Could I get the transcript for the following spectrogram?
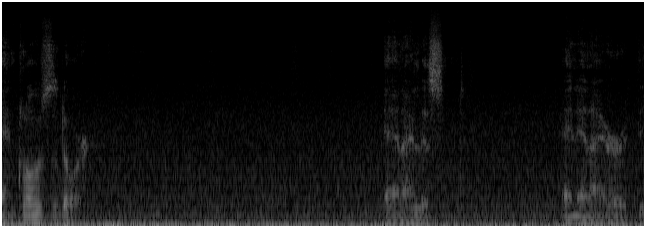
and closed the door. And I listened. And then I heard the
